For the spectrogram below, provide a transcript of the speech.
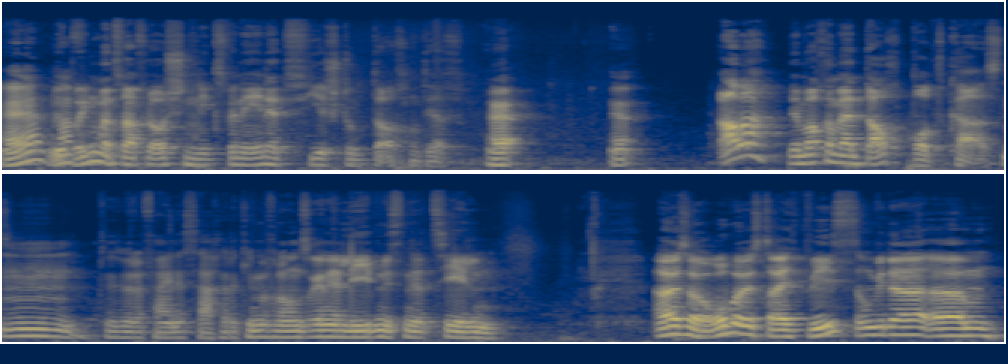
Ja, ja, Da na, bringen wir zwei Flaschen nichts, wenn ich eh nicht vier Stunden tauchen darf. ja, ja. Aber wir machen mal einen Tauchpodcast. Mhm. Das ist wieder eine feine Sache. Da können wir von unseren Erlebnissen erzählen. Also, Oberösterreich-Quiz, um wieder ähm,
